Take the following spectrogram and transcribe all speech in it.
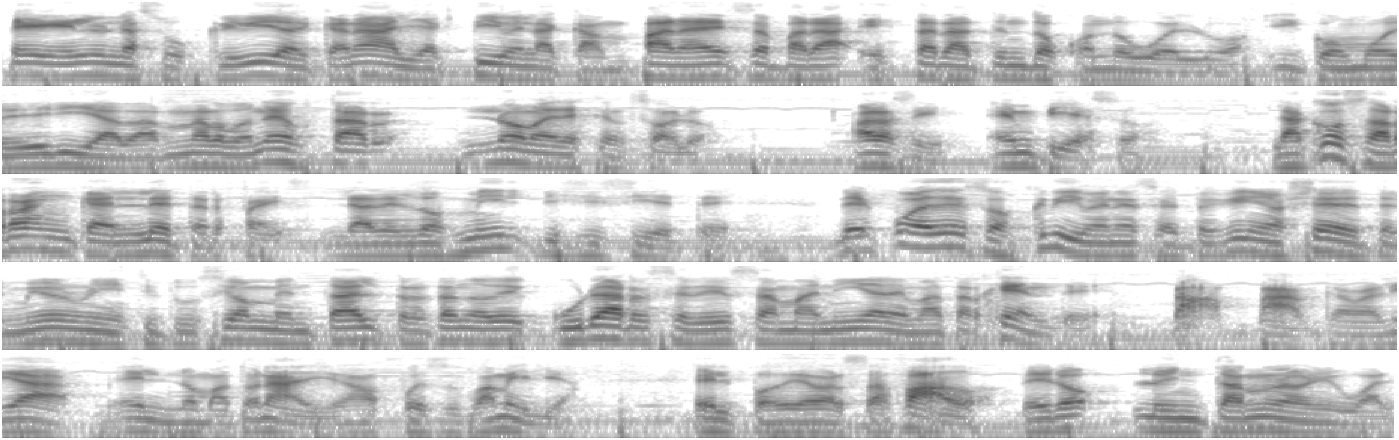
Péguenle una suscribida al canal y activen la campana esa para estar atentos cuando vuelvo. Y como diría Bernardo Neustar, no me dejen solo. Ahora sí, empiezo. La cosa arranca en Letterface, la del 2017. Después de esos crímenes, el pequeño Jed terminó en una institución mental tratando de curarse de esa manía de matar gente. Pa, pa, que en realidad él no mató a nadie, fue su familia. Él podía haber zafado, pero lo internaron igual.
